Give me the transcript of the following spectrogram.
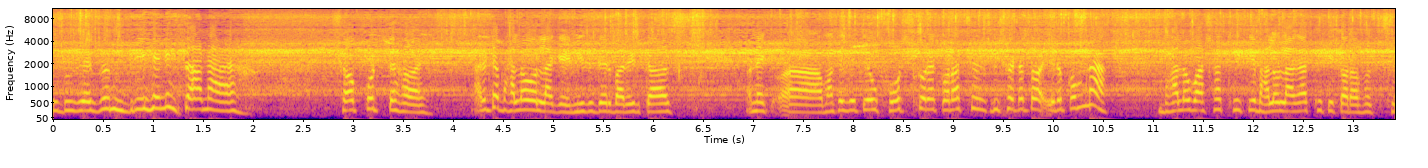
শুধু একজন গৃহিণী তা না, সব করতে হয়। আর এটা ভালোও লাগে, নিজেদের বাড়ির কাজ। অনেক আমাকে যে কেউ ফোর্স করে করাচ্ছে বিষয়টা তো এরকম না, ভালোবাসা থেকে, ভালো লাগা থেকে করা হচ্ছে।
